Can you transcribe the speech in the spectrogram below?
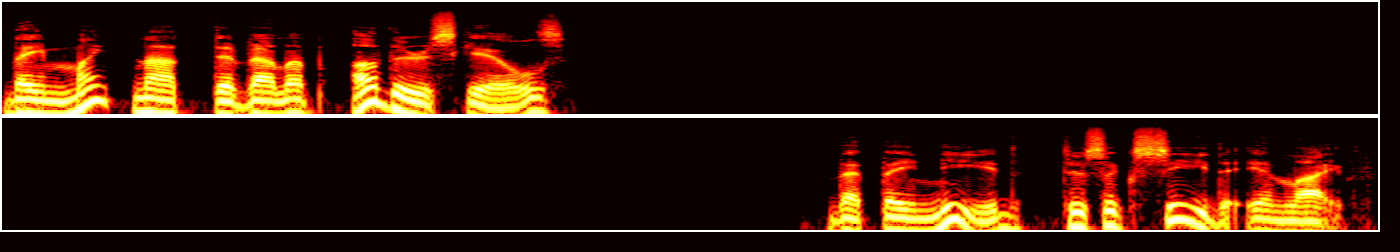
they might not develop other skills that they need to succeed in life.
